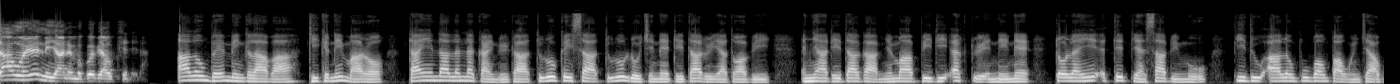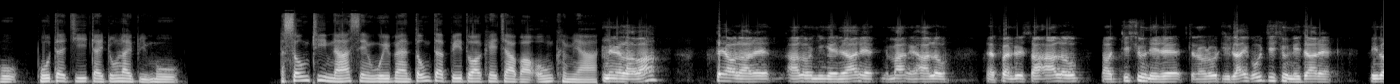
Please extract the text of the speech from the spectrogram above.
တာဝန်ရဲ့နေရာနဲ့မကွဲပြားဘူးဖြစ်နေတာအားလုံးပဲမင်္ဂလာပါဒီကနေ့မှာတော့တိုင်းရင်းသားလက်နက်ကင်တွေကသူတို့ကိစ္စသူတို့လိုချင်တဲ့ data တွေရသွားပြီးအညာ data ကမြန်မာ PDF တွေအနေနဲ့တော်လန်ရေးအစ်စ်ပြန်စပြီးမှုပြည်သူအားလုံးပူးပေါင်းပါဝင်ကြဖို့ဗိုလ်တပ်ကြီးတိုက်တွန်းလိုက်ပြီးမှု အဆုံးထိနားဆင်ဝေဖန်သုံးသပ်ပေးသွားခဲ့ကြပါအောင်ခင်ဗျာမင်္ဂလာပါတက်ရောက်လာတဲ့အားလုံးညီငယ်များနဲ့မြမငယ်အားလုံးဖန်တွေစာအားလုံးတော့ကြည့်ရှုနေတဲ့ကျွန်တော်တို့ဒီ live ကိုကြည့်ရှုနေကြတဲ့မိဘ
